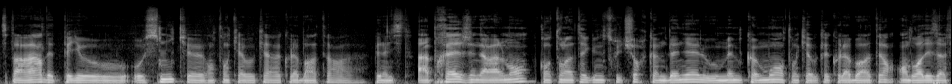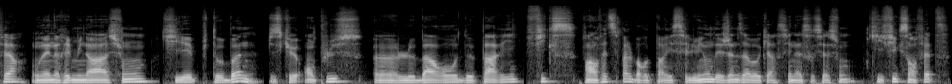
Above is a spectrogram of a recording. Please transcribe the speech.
c'est pas rare d'être payé au, SMIC euh, en tant qu'avocat collaborateur euh, pénaliste. Après généralement quand on intègre une structure comme Daniel ou même comme moi en tant qu'avocat collaborateur en droit des affaires on a une rémunération qui est plutôt bonne puisque en plus le barreau de Paris fixe enfin en fait c'est pas le barreau de Paris c'est l'union des jeunes avocats c'est une association qui fixe en fait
